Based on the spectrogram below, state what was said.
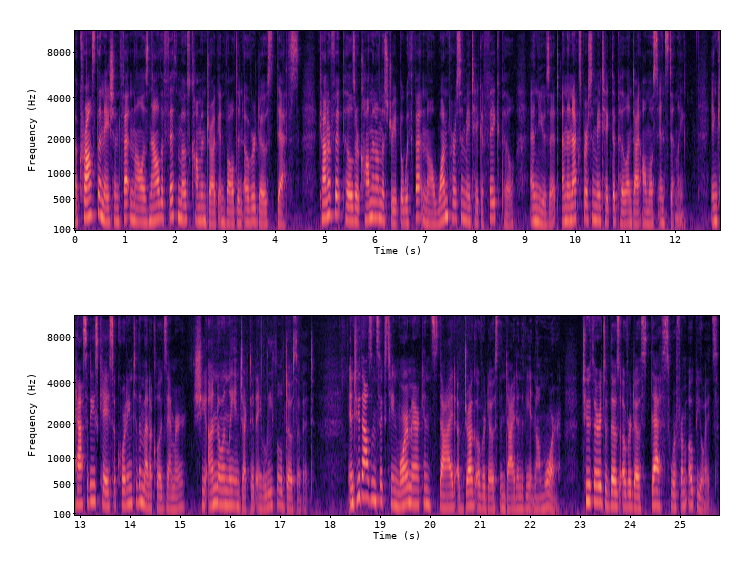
Across the nation, fentanyl is now the fifth most common drug involved in overdose deaths. Counterfeit pills are common on the street, but with fentanyl, one person may take a fake pill and use it, and the next person may take the pill and die almost instantly. In Cassidy's case, according to the medical examiner, she unknowingly injected a lethal dose of it. In 2016, more Americans died of drug overdose than died in the Vietnam War. Two thirds of those overdose deaths were from opioids.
